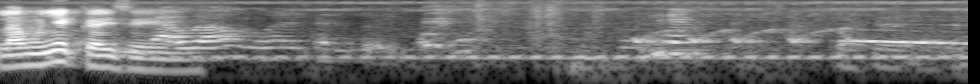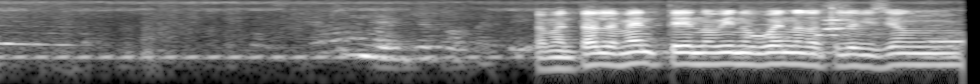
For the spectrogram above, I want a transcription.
la muñeca, dice. Lamentablemente no vino bueno la televisión.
